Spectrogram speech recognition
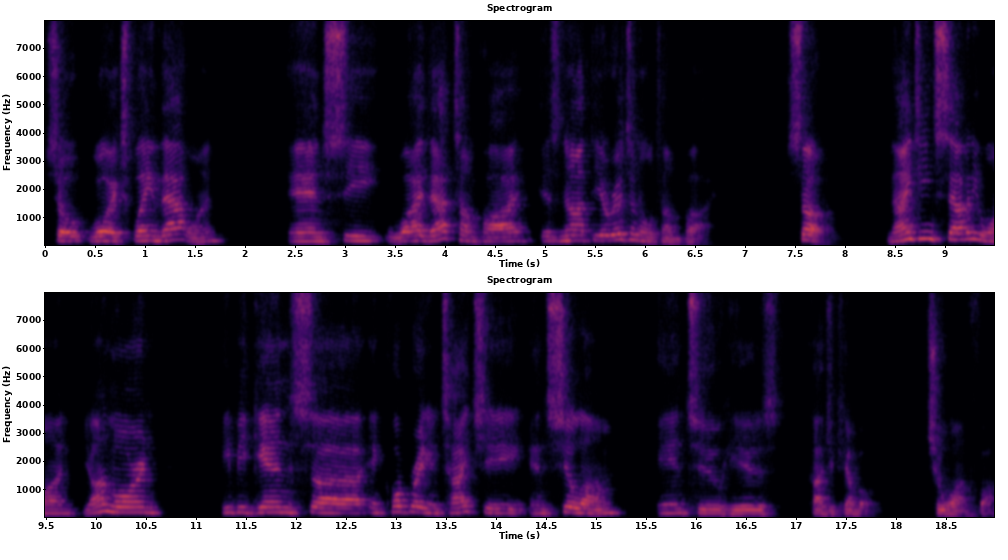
So we'll explain that one and see why that Tumpai is not the original Tumpai. So 1971, Jan Loren, he begins uh, incorporating Tai Chi and Silam into his Kajukenbo, Chuan Fa.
